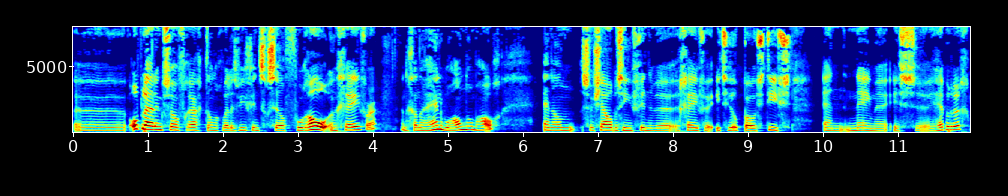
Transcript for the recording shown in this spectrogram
uh, opleiding zo vraag ik dan nog wel eens wie vindt zichzelf vooral een gever. En dan gaan er een heleboel handen omhoog. En dan sociaal bezien vinden we geven iets heel positiefs. En nemen is uh, hebberig.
